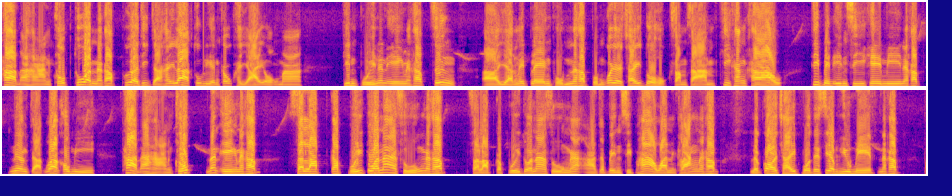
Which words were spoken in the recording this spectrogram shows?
ธาตุอาหารครบถ้วนนะครับ เพื่อที่จะให้รากทุเรียนเขาขยายออกมากินปุ๋ยนั่นเองนะครับ ซึ่งออย่างในแปลงผมนะครับ ผมก็จะใช้ตัว633ขี้ข้างคาว ที่เป็นอินทรีย์เคมีนะครับ เนื่องจากว่าเขามีธาตุอาหารครบนั่นเองนะครับ สลับกับปุ๋ยตัวหน้าสูงนะครับ สลับกับปุ๋ยตัวหน้าสูงนะอาจจะเป็น 15 วันครั้งนะครับ แล้วก็ใช้โพแทสเซียมฮิวเมตนะครับผ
